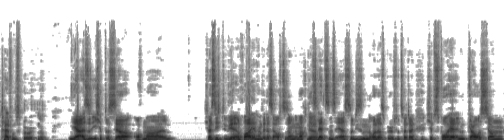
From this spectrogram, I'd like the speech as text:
Teil vom Spirit, ne? Ja, also ich habe das ja auch mal ich weiß nicht, wir in Hualien haben wir das ja auch zusammen gemacht, jetzt ja. letztens erst, so diesen Roller Spirit für zwei Tage. Ich habe es vorher in Kaohsiung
